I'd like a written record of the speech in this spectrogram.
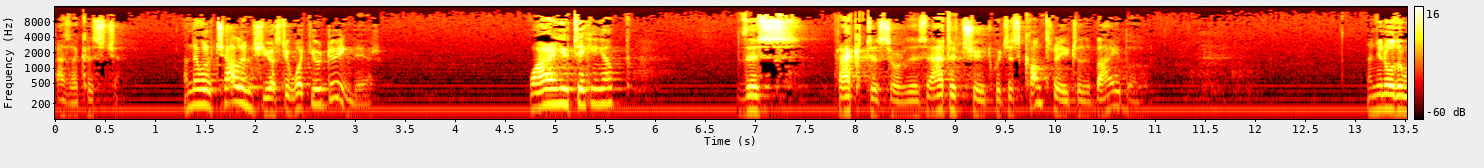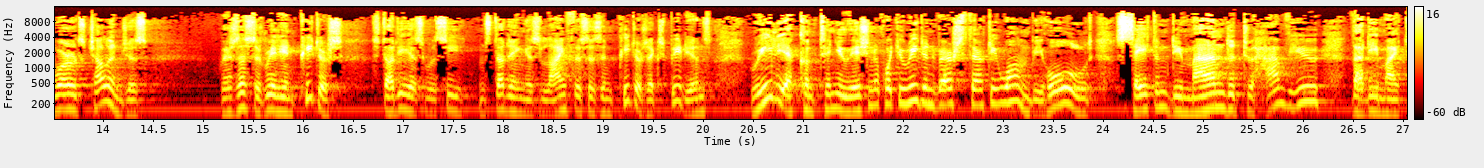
as a Christian. And they will challenge you as to what you're doing there. Why are you taking up this practice or this attitude which is contrary to the Bible? And you know, the world's challenges Whereas this is really in Peter's study, as we'll see him studying his life, this is in Peter's experience, really a continuation of what you read in verse 31. Behold, Satan demanded to have you that he might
